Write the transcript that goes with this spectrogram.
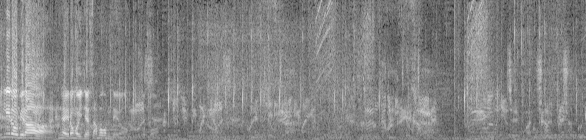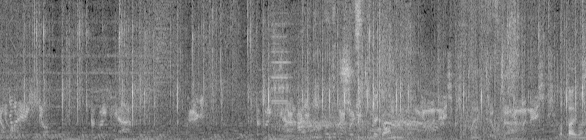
1, 1업이라 그냥 이런 거 이제 싸먹으면 돼요 무조건 불태우자. 졌다 이거는?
